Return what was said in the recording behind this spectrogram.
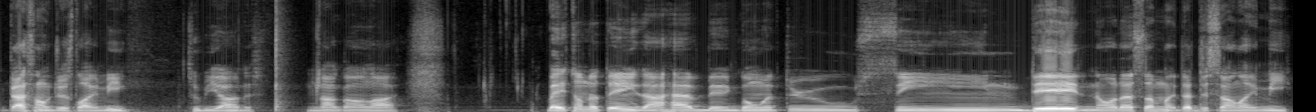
that sounds just like me, to be honest. I'm not gonna lie. Based on the things I have been going through, seen, did, and all that stuff, I'm like, that just sounds like me.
